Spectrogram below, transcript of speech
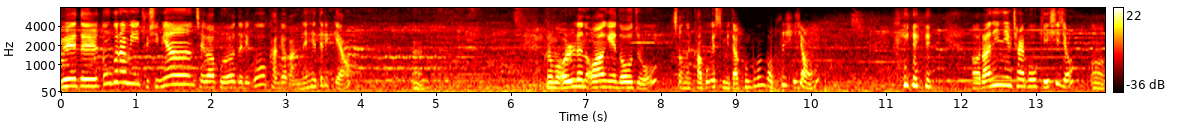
이 애들 동그라미 주시면 제가 보여드리고 가격 안내해 드릴게요. 응. 그럼 얼른 어항에 넣어주러 저는 가보겠습니다. 궁금한 거 없으시죠? 어, 라니님 잘 보고 계시죠? 어,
